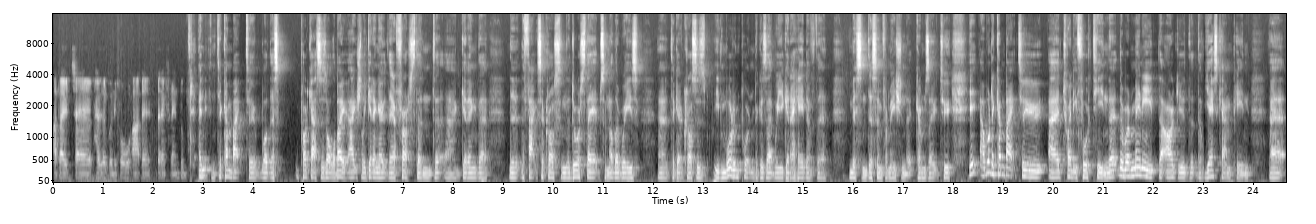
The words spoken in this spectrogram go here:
about uh, how they're going to vote at the, the referendum. And to come back to what this podcast is all about, actually getting out there first and uh, getting the, the, the facts across on the doorsteps and other ways uh, to get across is even more important because that way you get ahead of the mis and disinformation that comes out too. I want to come back to uh, 2014. There were many that argued that the Yes campaign uh,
